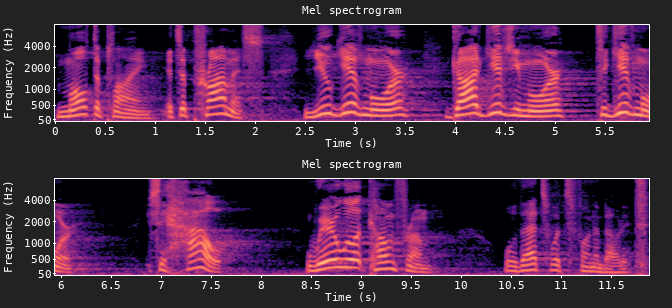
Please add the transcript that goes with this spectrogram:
multiplying. It's a promise. You give more, God gives you more to give more. You say, How? Where will it come from? Well, that's what's fun about it.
